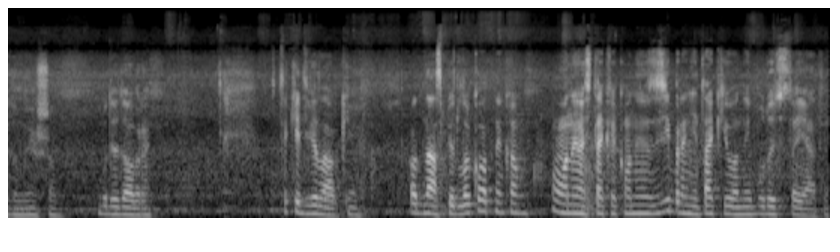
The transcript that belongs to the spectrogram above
я думаю, що буде добре. Ось такі дві лавки. Одна з підлокотником. Вони ось так, як вони зібрані, так і вони будуть стояти.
